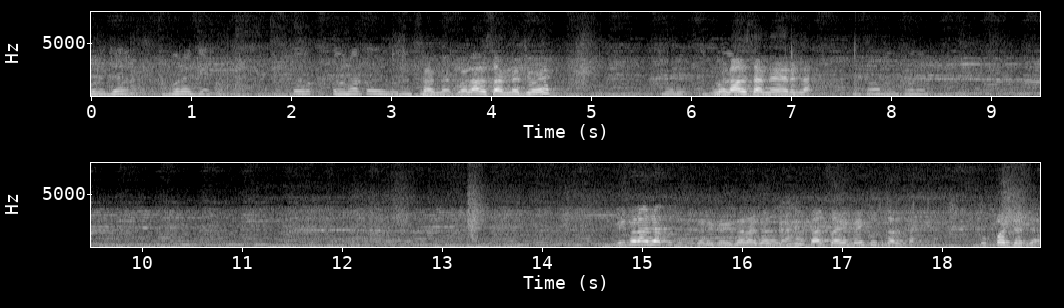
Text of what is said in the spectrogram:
બોલે છે બોલે છે તો એવું ના કર્યું બોલે છે. સરને બોલાવ સરને જોયે બોલે બોલાવ સરને હરેલા બોલે બોલે इधर आ जा कुछ नहीं करेगा इधर आ जा निकाल सही नहीं कुछ करता ऊपर चढ़ जा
